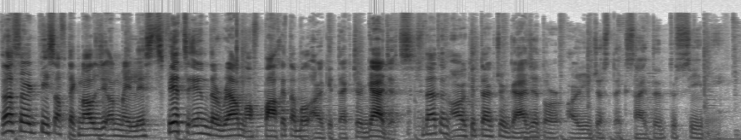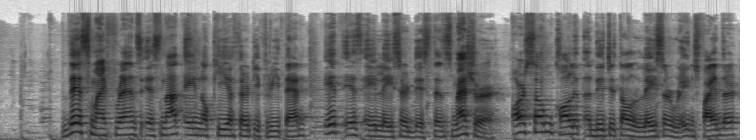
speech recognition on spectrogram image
the third piece of technology on my list fits in the realm of pocketable architecture gadgets. Is that an architecture gadget or are you just excited to see me? This, my friends, is not a Nokia 3310, it is a laser distance measurer. Or some call it a digital laser rangefinder,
